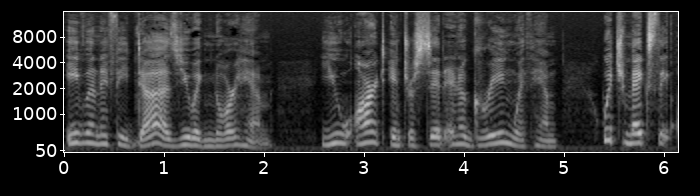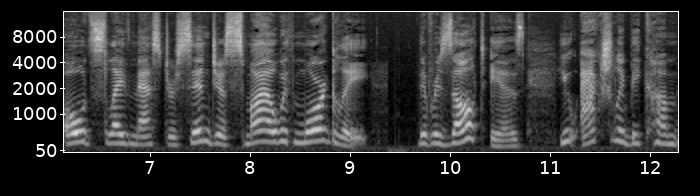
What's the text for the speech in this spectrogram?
Even if he does, you ignore him. You aren't interested in agreeing with him, which makes the old slave master sin just smile with more glee. The result is you actually become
